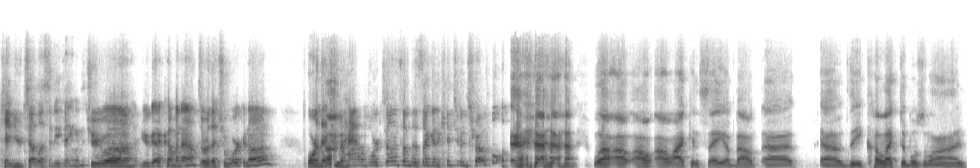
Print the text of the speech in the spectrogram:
can you tell us anything that you uh, you got coming out, or that you're working on, or that you uh, have worked on? Something that's not going to get you in trouble. well, all, all, all, I can say about uh, uh, the collectibles line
